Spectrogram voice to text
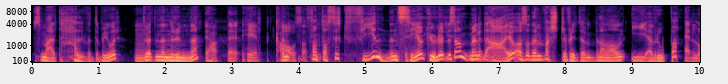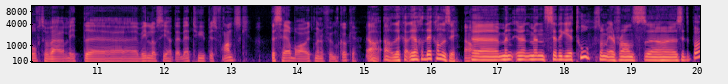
som er et helvete på jord. Du vet den runde? Ja, det er helt kaos, altså. fantastisk fin. Den ser jo kul ut, liksom. Men det er jo altså den verste flyterminalen i Europa. Er det lov til å være litt uh, vill og si at det, det er typisk fransk? Det ser bra ut, men det funker ikke. Ja, ja, det, kan, ja det kan du si. Ja. Uh, men, men, men CDG2, som Air France uh, sitter på,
